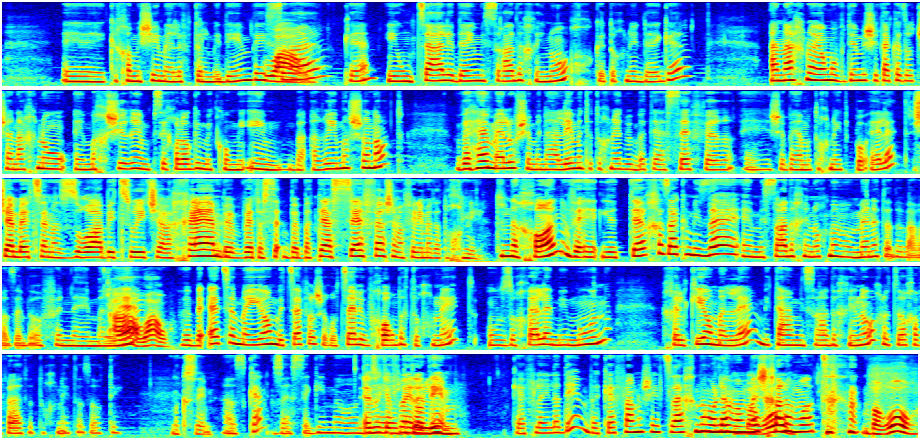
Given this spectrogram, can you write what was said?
אה, כ-50 אלף תלמידים בישראל. וואו. כן, היא אומצה על ידי משרד החינוך כתוכנית דגל. אנחנו היום עובדים בשיטה כזאת שאנחנו אה, מכשירים פסיכולוגים מקומיים בערים השונות, והם אלו שמנהלים את התוכנית בבתי הספר אה, שבהם התוכנית פועלת. שהם בעצם הזרוע הביצועית שלכם בבית הס... בבתי הספר שמפעילים את התוכנית. נכון, ויותר חזק מזה, אה, משרד החינוך מממן את הדבר הזה באופן אה, מלא. אה, וואו. ובעצם היום בית ספר שרוצה לבחור בתוכנית, הוא זוכה למימון חלקי או מלא מטעם משרד החינוך לצורך הפעלת התוכנית הזאת. מקסים. אז כן, זה הישגים מאוד איזה אה, כיף גדולים. לילדים. כיף לילדים, וכיף לנו שהצלחנו לממש ברור. חלומות. ברור.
